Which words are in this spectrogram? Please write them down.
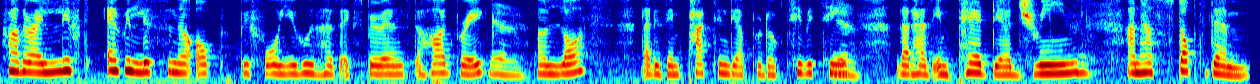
Father, I lift every listener up before you who has experienced a heartbreak, Yeah. a loss that is impacting their productivity, Yeah. that has impaired their dreams, and has stopped them,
